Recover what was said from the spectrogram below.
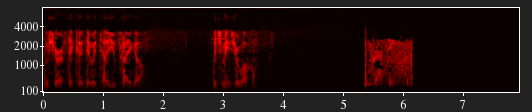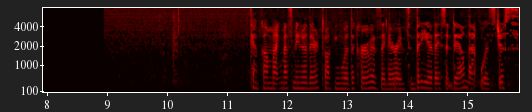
I'm sure if they could, they would tell you prego, which means you're welcome. Grazie. Capcom Mike Massimino there talking with the crew as they narrated some video they sent down. That was just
